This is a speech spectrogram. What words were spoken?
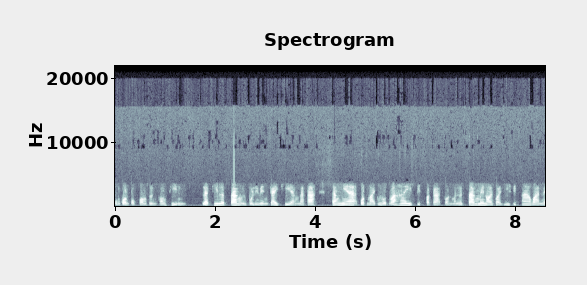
องค์กรปกครองส่วนท้องถิ่น และที่เลือกตั้งหรือบริเวณใกล้เคียงนะคะ ทั้งเนี้ยกฎหมายกำหนดว่าให้ปิดประกาศก่อนวันเลือกตั้งไม่น้อยกว่า 25 วัน ใน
